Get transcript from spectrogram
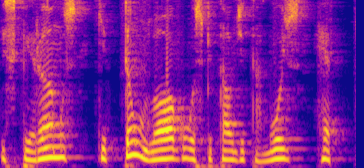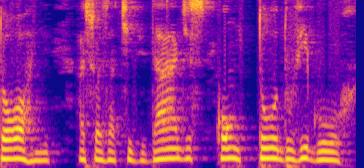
Esperamos que tão logo o Hospital de Tamoios retorne às suas atividades com todo vigor.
